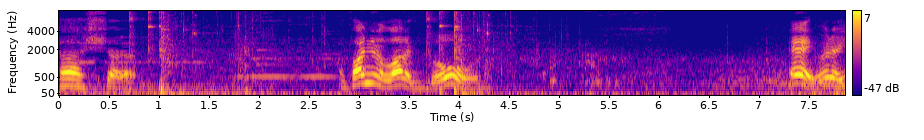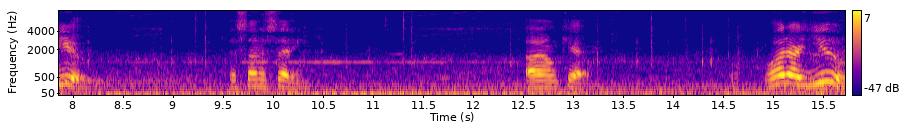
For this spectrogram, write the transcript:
Ah, shut up. I'm finding a lot of gold. Hey, what are you? The sun is setting. I don't care. What are you?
